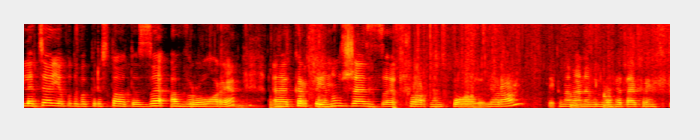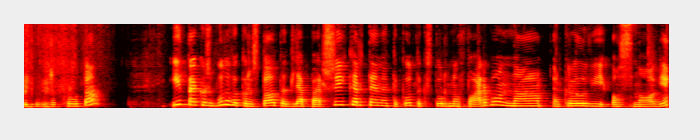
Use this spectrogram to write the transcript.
Для цього я буду використовувати з Аврори е, картину вже з чорним кольором. Як на мене, він виглядає, в принципі, дуже круто. І також буду використовувати для першої картини таку текстурну фарбу на акриловій основі.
